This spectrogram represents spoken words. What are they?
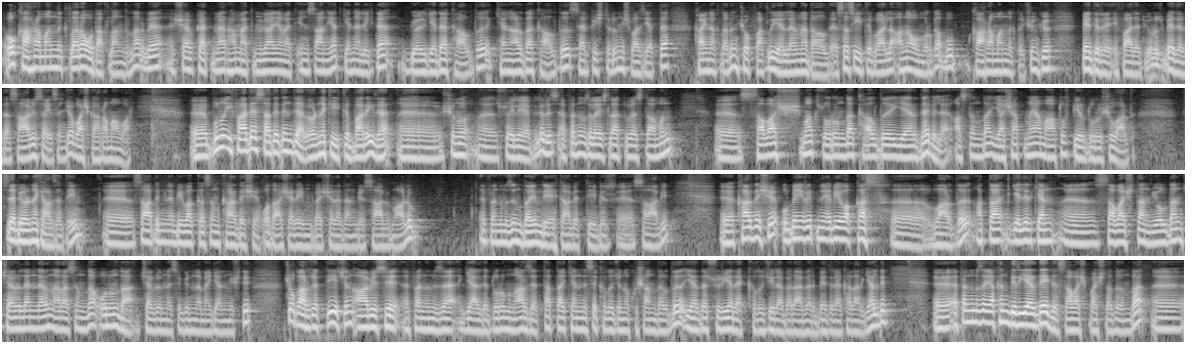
o kahramanlıklara odaklandılar ve şefkat, merhamet, mülayemet, insaniyet genellikle gölgede kaldı, kenarda kaldı, serpiştirilmiş vaziyette kaynakların çok farklı yerlerine dağıldı. Esas itibariyle ana omurga bu kahramanlıktı. Çünkü Bedir'i ifade ediyoruz. Bedir'de sahabi sayısınca baş kahraman var. Ee, bunu ifade sadedinde örnek itibariyle e, şunu e, söyleyebiliriz. Efendimiz Aleyhisselatü Vesselam'ın e, savaşmak zorunda kaldığı yerde bile aslında yaşatmaya matuf bir duruşu vardı. Size bir örnek arz edeyim. Sa'd ibn Ebi Vakkas'ın kardeşi, o da aşere-i mübeşşereden bir sahabi malum. Efendimizin dayım diye hitap ettiği bir sahabi. Ee, kardeşi Ubeyr İbni Ebi Vakkas e, vardı. Hatta gelirken e, savaştan, yoldan çevrilenlerin arasında onun da çevrilmesi gündeme gelmişti. Çok arzu ettiği için abisi Efendimiz'e geldi, durumunu arz etti. Hatta kendisi kılıcını kuşandırdı. Yerde sürüyerek kılıcıyla beraber Bedir'e kadar geldi. E, Efendimiz'e yakın bir yerdeydi savaş başladığında. E,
